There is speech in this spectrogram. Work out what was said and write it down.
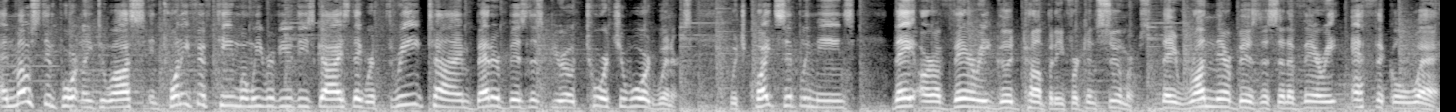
and most importantly to us, in 2015, when we reviewed these guys, they were three time Better Business Bureau Torch Award winners, which quite simply means they are a very good company for consumers. They run their business in a very ethical way.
